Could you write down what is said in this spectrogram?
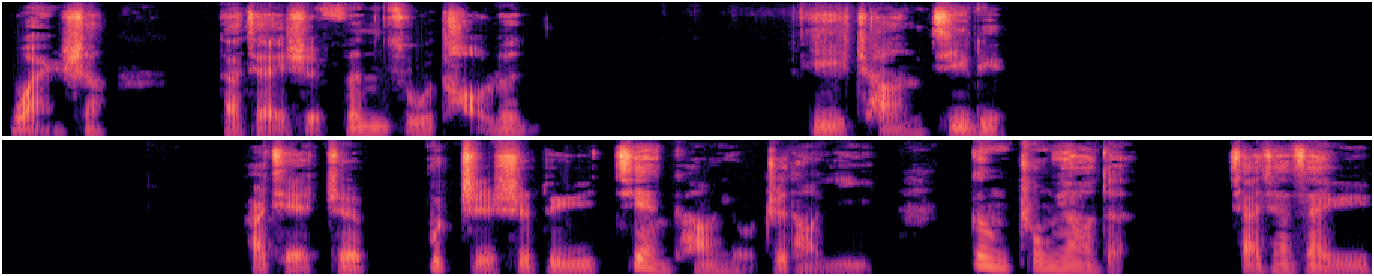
晚上大家也是分组讨论，异常激烈，而且这。不只是对于健康有指导意义，更重要的恰恰在于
